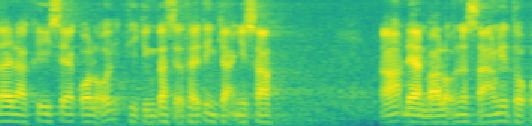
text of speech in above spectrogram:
Đây là khi xe có lỗi thì chúng ta sẽ thấy tình trạng như sau. Đó, đèn báo lỗi nó sáng liên tục.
